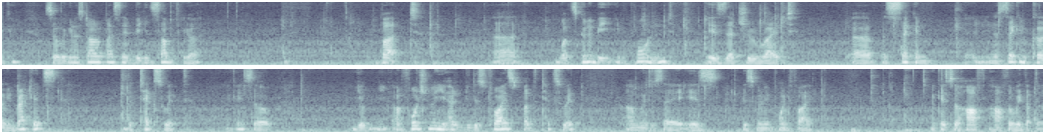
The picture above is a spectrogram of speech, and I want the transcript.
Okay, so we're going to start by saying begin subfigure, but uh, what's going to be important is that you write uh, a second in a second curly brackets the text width. Okay so you, unfortunately you had to do this twice but the text width I'm going to say is is going to be 0.5 okay so half half the width of the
